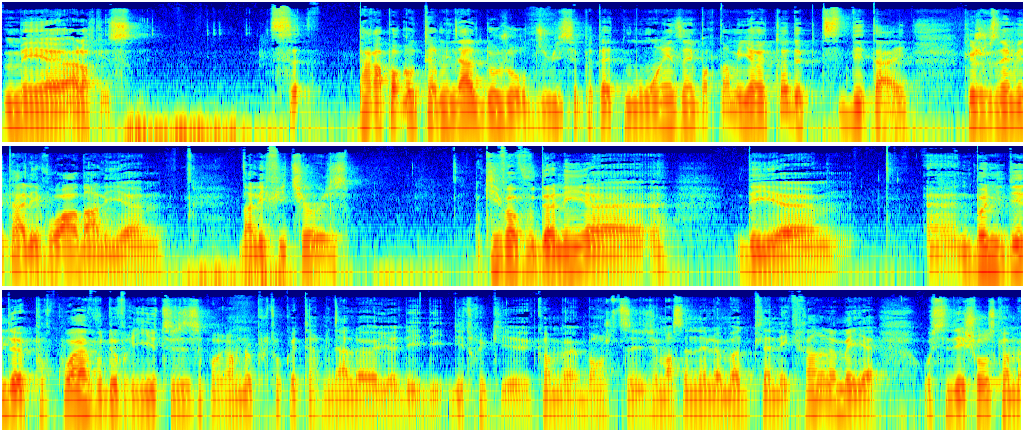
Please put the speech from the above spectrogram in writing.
mais alors que par rapport au terminal d'aujourd'hui, c'est peut-être moins important, mais il y a un tas de petits détails que je vous invite à aller voir dans les, euh, dans les features qui va vous donner euh, des, euh, une bonne idée de pourquoi vous devriez utiliser ce programme-là plutôt que terminal. il y a des, trucs comme, bon, j'ai mentionné le mode plein écran, mais il y a aussi des choses comme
